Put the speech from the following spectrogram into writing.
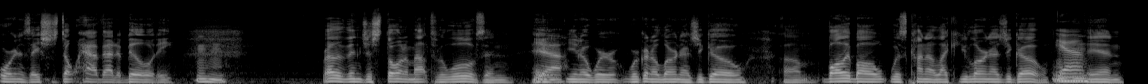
organizations don't have that ability. Mm-hmm. Rather than just throwing them out to the wolves and, hey, Yeah. you know, we're we're going to learn as you go. Um, volleyball was kind of like you learn as you go. Yeah. And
